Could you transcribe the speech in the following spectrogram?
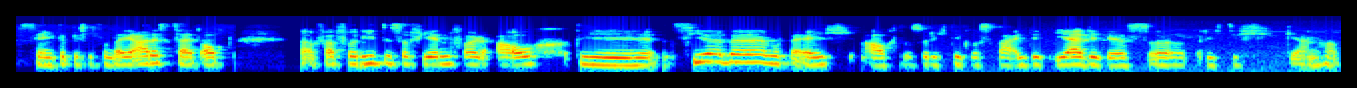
Es hängt ein bisschen von der Jahreszeit ab. Favorit ist auf jeden Fall auch die Zirbe, wobei ich auch so richtig was waldig Erdiges äh, richtig gern habe.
